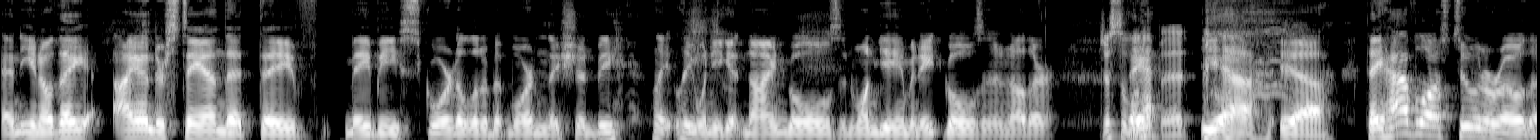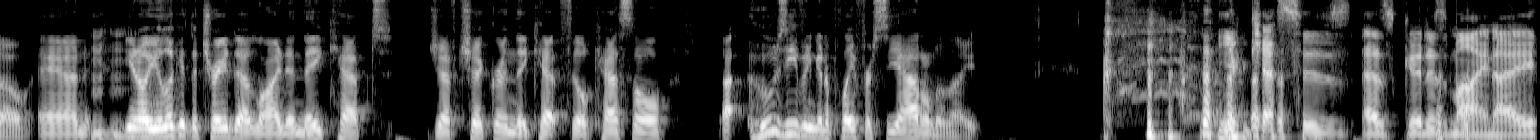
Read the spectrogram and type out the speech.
and you know they I understand that they've maybe scored a little bit more than they should be lately when you get nine goals in one game and eight goals in another. Just a they little bit. yeah, yeah. They have lost two in a row though, and Mhm. you know you look at the trade deadline, and they kept Jeff Chychrun, they kept Phil Kessel. Uh, who's even going to play for Seattle tonight? Your guess is as good as mine. I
